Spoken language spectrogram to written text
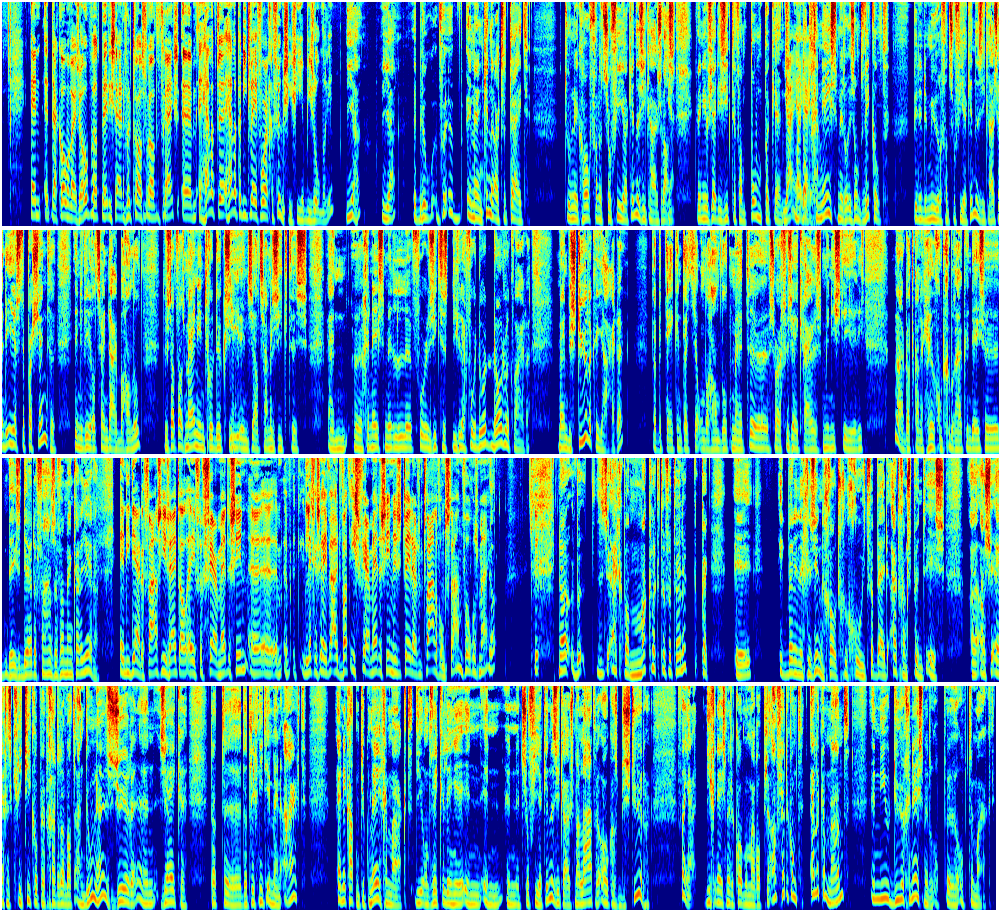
En eh, daar komen wij zo op, wat medicijnen voor een transparante prijs. Uh, helpen, helpen die twee vorige functies hier bijzonder in? Ja, ja. Ik bedoel, in mijn kinderartsentijd toen ik hoofd van het Sophia Kinderziekenhuis was. Ik weet niet of jij die ziekte van pompen kent. Ja, ja, maar dat geneesmiddel is ontwikkeld binnen de muren van het Sophia Kinderziekenhuis. En de eerste patiënten in de wereld zijn daar behandeld. Dus dat was mijn introductie in zeldzame ziektes en uh, geneesmiddelen voor ziektes die daarvoor dodelijk waren. Mijn bestuurlijke jaren dat betekent dat je onderhandelt met uh, zorgverzekeraars, ministeries. Nou, dat kan ik heel goed gebruiken in deze, deze derde fase van mijn carrière. En die derde fase, je zei het al even, Fair Medicine. Uh, leg eens even uit, wat is Fair Medicine? Dat is in 2012 ontstaan volgens mij. Ja. Nou, het is eigenlijk wel makkelijk te vertellen. Kijk, ik ben in een gezin groot gegroeid waarbij het uitgangspunt is... Uh, als je ergens kritiek op hebt, ga er dan wat aan doen. Hè? Zeuren en zeiken, dat, uh, dat ligt niet in mijn aard. En ik had natuurlijk meegemaakt die ontwikkelingen in, in, in het Sofia Kinderziekenhuis... maar later ook als bestuurder. Van ja, die geneesmiddelen komen maar op je af. Hè? Er komt elke maand een nieuw duur geneesmiddel op, uh, op de markt.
